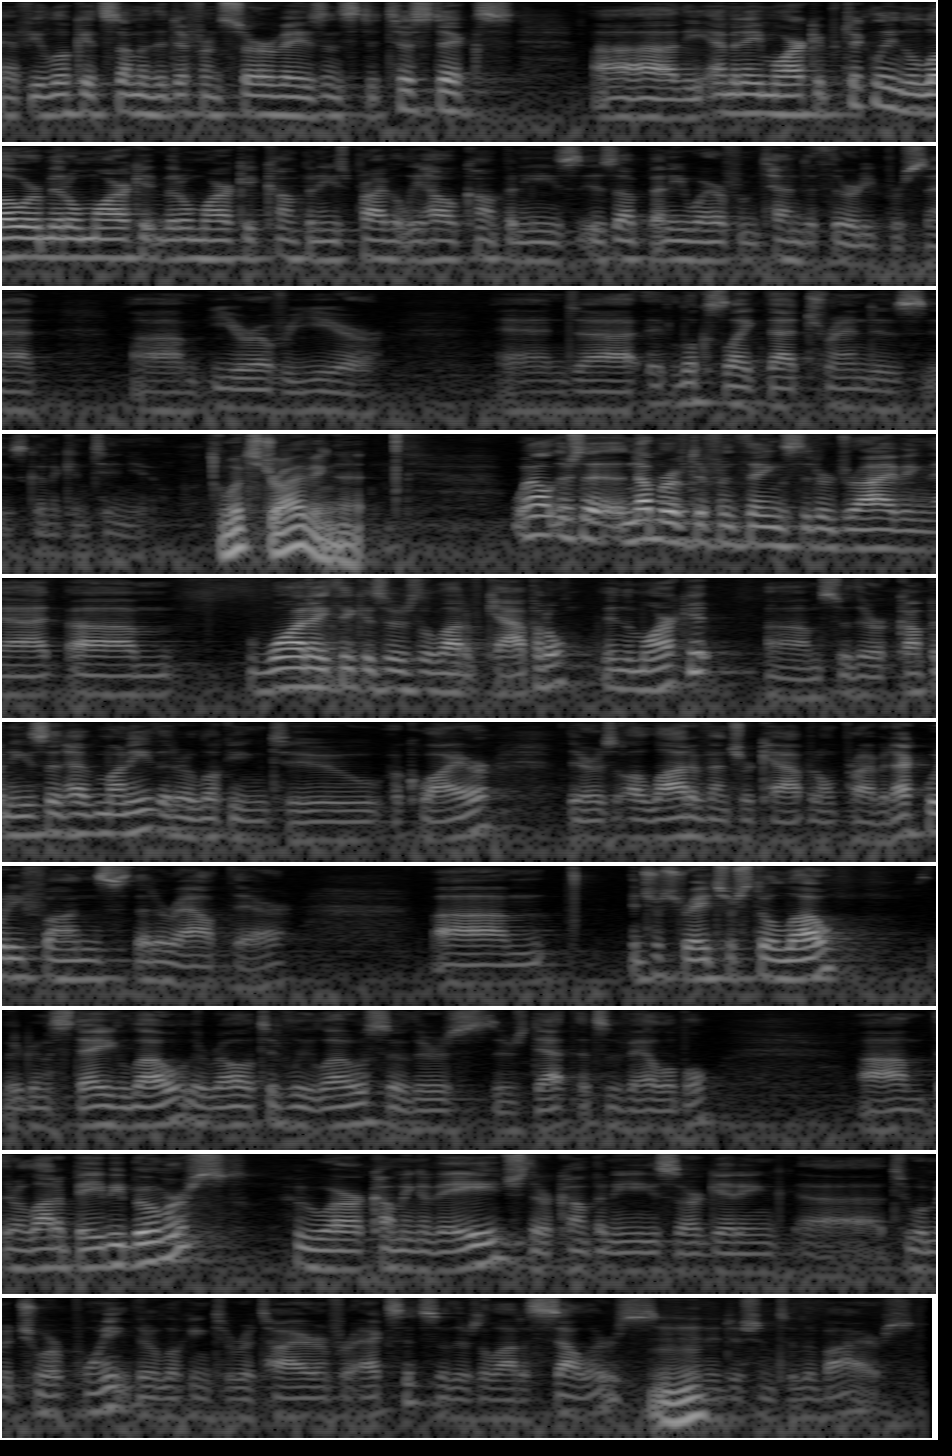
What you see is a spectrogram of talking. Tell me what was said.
And if you look at some of the different surveys and statistics, uh, the M&A market, particularly in the lower middle market, middle market companies, privately held companies, is up anywhere from 10 to 30 percent um, year over year. And uh, it looks like that trend is, is going to continue. What's driving that? Well, there's a, a number of different things that are driving that. Um, one, I think, is there's a lot of capital in the market. Um, so there are companies that have money that are looking to acquire. There's a lot of venture capital and private equity funds that are out there. Um, interest rates are still low. They're going to stay low. They're relatively low, so there's, there's debt that's available. Um, there are a lot of baby boomers who are coming of age. Their companies are getting uh, to a mature point. They're looking to retire and for exit, so there's a lot of sellers Mhm. in addition to the buyers.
